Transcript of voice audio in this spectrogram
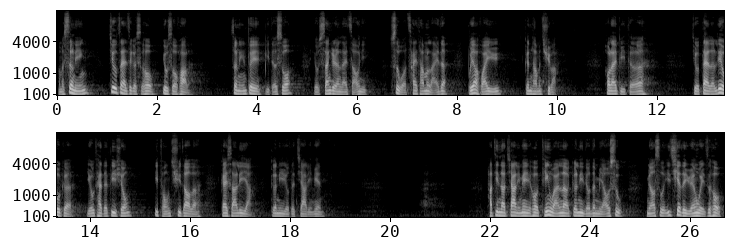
那么圣灵就在这个时候又说话了。圣灵对彼得说：“有三个人来找你，是我差他们来的，不要怀疑，跟他们去吧。”后来彼得就带了六个犹太的弟兄一同去到了该撒利亚哥尼流的家里面。他进到家里面以后，听完了哥尼流的描述。描述一切的原委之后，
